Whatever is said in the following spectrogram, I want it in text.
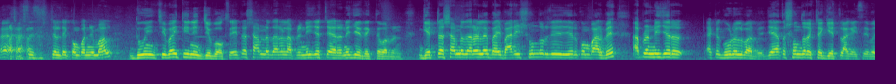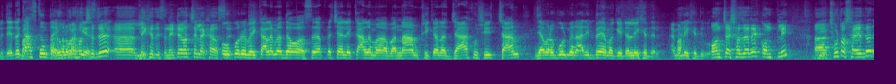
হ্যাঁ আচ্ছা, আচ্ছা। এসএস কোম্পানির মাল দুই ইঞ্চি বাই তিন ইঞ্চি বক্স এটার সামনে দাঁড়ালে আপনি নিজের চেহারা নিজেই দেখতে পারবেন। গেটটার সামনে দাঁড়ালে ভাই বাড়ির সৌন্দর্য যেরকম বাড়বে আপনার নিজের একটা গোড়েল বাড়বে যে এত সুন্দর একটা গেট লাগাইছে এবারে। এটা কাজ কিন্তু এখনও উপরে হচ্ছে যে লিখে দিছেন। এটা হচ্ছে লেখা আছে। উপরে ভাই কালেমা দেওয়া আছে। আপনি চাইলে কালেমা বা নাম ঠিকানা যা খুশি চান যে আমরা বলবেন আরিফ ভাই আমাকে এটা লিখে দেন। আমি লিখে দিব। পঞ্চাশ হাজারে কমপ্লিট ছোট সাইজের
